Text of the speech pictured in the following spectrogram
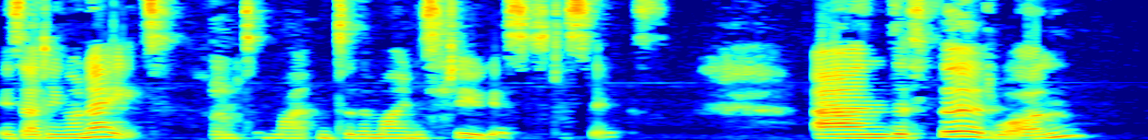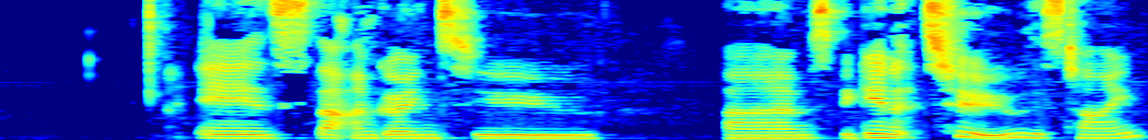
is adding on eight until the minus two gets us to six. And the third one is that I'm going to um, begin at two this time,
